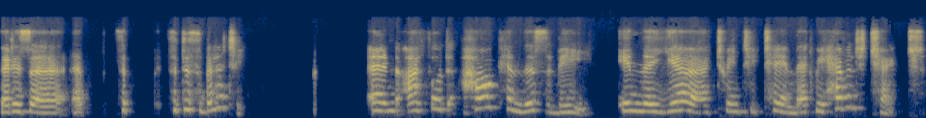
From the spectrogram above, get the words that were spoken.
That is a, a, it's a, it's a disability. And I thought, how can this be in the year 2010 that we haven't changed?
